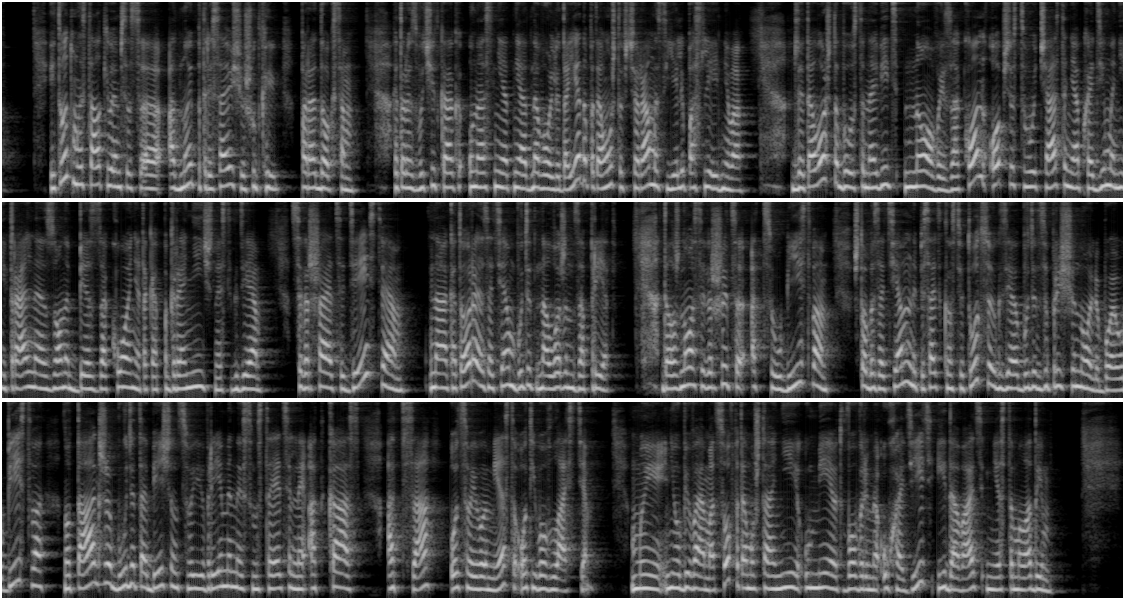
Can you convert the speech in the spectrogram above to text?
И тут мы сталкиваемся с э, одной потрясающей шуткой парадоксом, которая звучит как «у нас нет ни одного людоеда, потому что вчера мы съели последнего». Для того, чтобы установить новый закон, обществу часто необходима нейтральная зона беззакония, такая пограничность, где совершается действие, на которое затем будет наложен запрет — Должно совершиться отцеубийство, чтобы затем написать Конституцию, где будет запрещено любое убийство, но также будет обещан своевременный самостоятельный отказ отца от своего места, от его власти. Мы не убиваем отцов, потому что они умеют вовремя уходить и давать место молодым.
